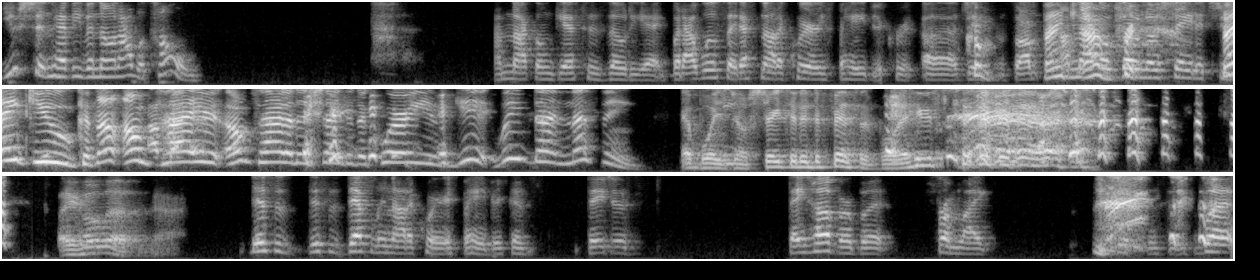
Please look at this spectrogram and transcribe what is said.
you shouldn't have even known I was home. I'm not gonna guess his zodiac, but I will say that's not Aquarius behavior, uh, Jason. So I'm, thank I'm you. not I'm gonna throw no shade at you. Thank you, because I'm I'm not- tired. I'm tired of the shade that Aquarians get. We've done nothing. that boy He- jumped straight to the defensive, boy. He was like, hold up. Nah. this is this is definitely not Aquarius behavior because they just they hover, but from like distances. but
